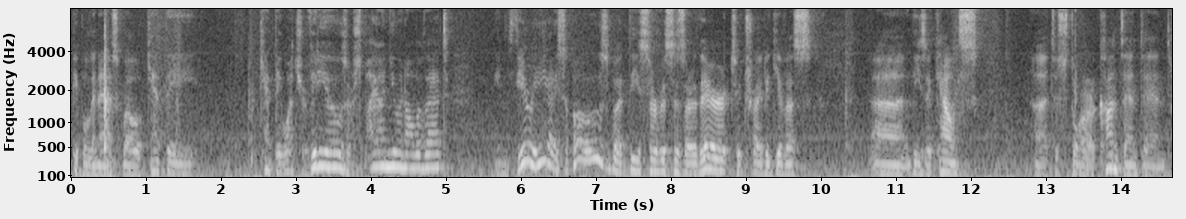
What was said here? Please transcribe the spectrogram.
People then ask, well, can't they can't they watch your videos or spy on you and all of that? In theory, I suppose, but these services are there to try to give us uh, these accounts uh, to store our content and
